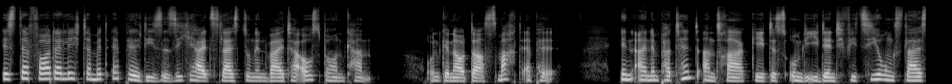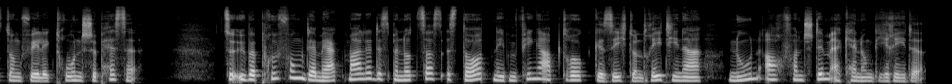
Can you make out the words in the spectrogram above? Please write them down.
ist erforderlich, damit Apple diese Sicherheitsleistungen weiter ausbauen kann. Und genau das macht Apple. In einem Patentantrag geht es um die Identifizierungsleistung für elektronische Pässe. Zur Überprüfung der Merkmale des Benutzers ist dort neben Fingerabdruck, Gesicht und Retina nun auch von Stimmerkennung die Rede.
